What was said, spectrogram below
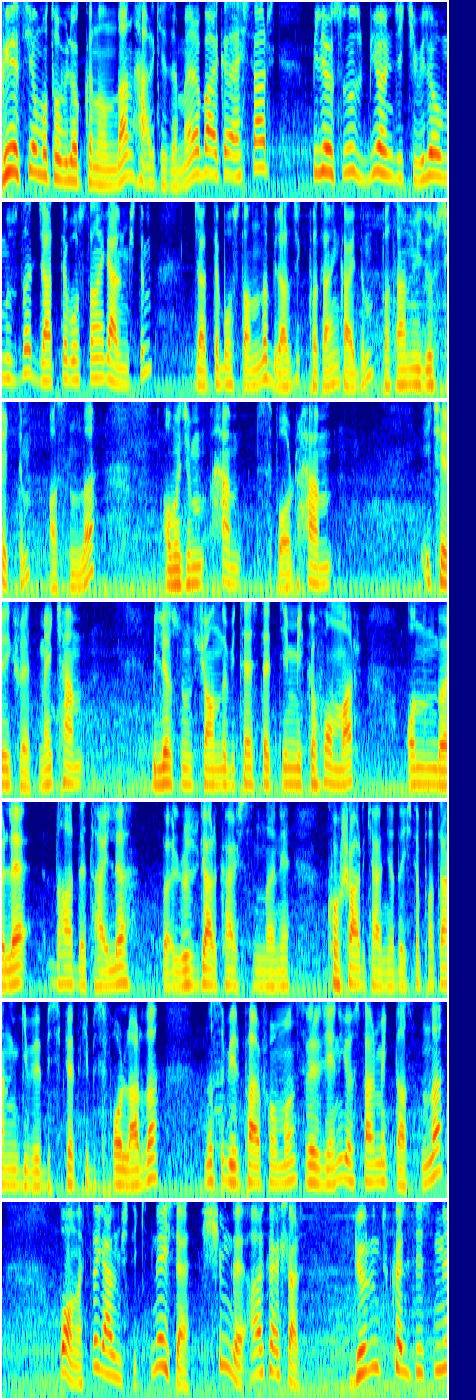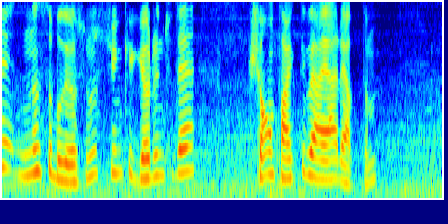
Gracia Motovlog kanalından herkese merhaba arkadaşlar. Biliyorsunuz bir önceki vlogumuzda Caddebostan'a gelmiştim. Caddebostan'da birazcık paten kaydım. Paten videosu çektim aslında. Amacım hem spor hem içerik üretmek hem biliyorsunuz şu anda bir test ettiğim mikrofon var. Onun böyle daha detaylı böyle rüzgar karşısında hani koşarken ya da işte paten gibi bisiklet gibi sporlarda nasıl bir performans vereceğini göstermekti aslında. Bu amaçla gelmiştik. Neyse şimdi arkadaşlar görüntü kalitesini nasıl buluyorsunuz? Çünkü görüntüde şu an farklı bir ayar yaptım.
